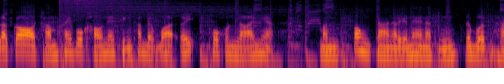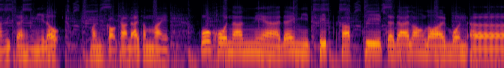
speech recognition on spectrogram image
แล้วก็ทำให้พวกเขาเนี่ยถึงขั้นแบบว่า เอ้ย พวกคนร้ายเนี่ยมันต้องการอะไรกันแน่นะถึงระเบิดสถานวิจัยแห่งนี้แล้ว มันก่อการร้ายทำไม พวกโคนันเนี่ยได้มีทริปครับที่จะได้ล่องลอยบนเอ่อ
